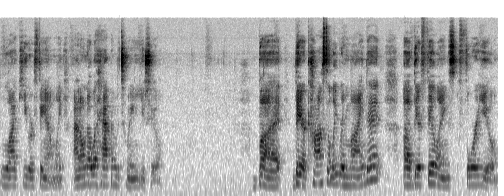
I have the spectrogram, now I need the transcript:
like you are family. I don't know what happened between you two. But they are constantly reminded of their feelings for you.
